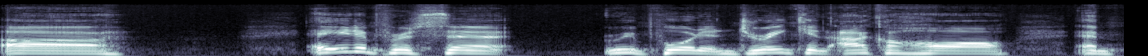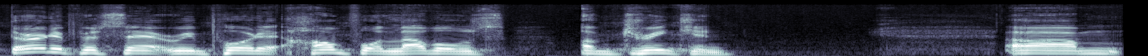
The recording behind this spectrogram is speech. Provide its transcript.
Uh, 80% reported drinking alcohol, and 30% reported harmful levels of drinking. Um,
